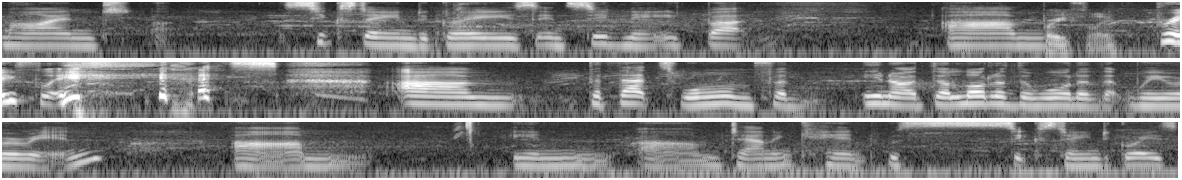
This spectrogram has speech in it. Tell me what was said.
mind 16 degrees in Sydney, but um, briefly. briefly, yes. Um, but that's warm for you know the lot of the water that we were in. Um, in um, down in Kent was 16 degrees,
